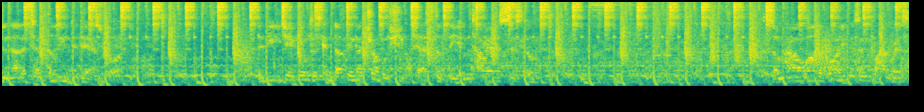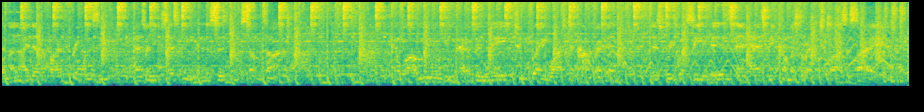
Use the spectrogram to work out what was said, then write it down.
Do not attempt to leave the dance floor. The DJ booth is conducting a troubleshoot test of the entire system. Somehow, while the is in progress, an unidentified frequency has been existing in the system sometime. And while many you have been made to brainwash to comprehend, this frequency is and has become a threat to our society.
